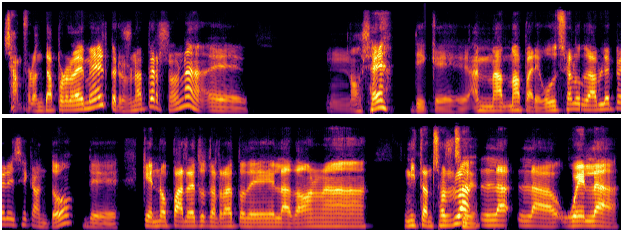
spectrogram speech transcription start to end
s'enfronta a problemes, però és una persona. Eh, no sé, dic que m'ha paregut saludable per ese cantó, de, que no parla tot el rato de la dona, ni tan sols la, Sí. la, la abuela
